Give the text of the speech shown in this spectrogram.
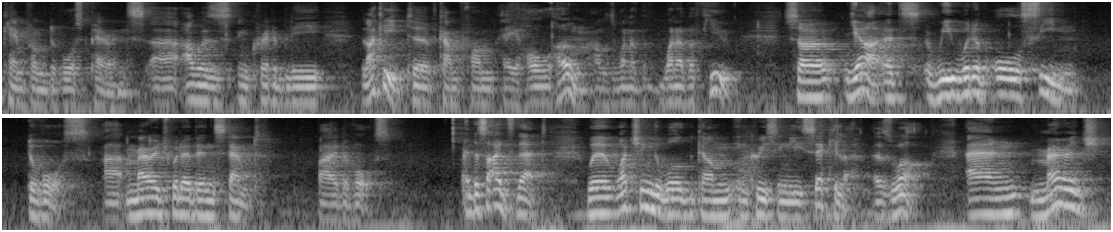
came from divorced parents. Uh, I was incredibly lucky to have come from a whole home. I was one of the, one of a few. So yeah, it's we would have all seen divorce. Uh, marriage would have been stamped by divorce. And besides that, we're watching the world become increasingly secular as well. And marriage,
